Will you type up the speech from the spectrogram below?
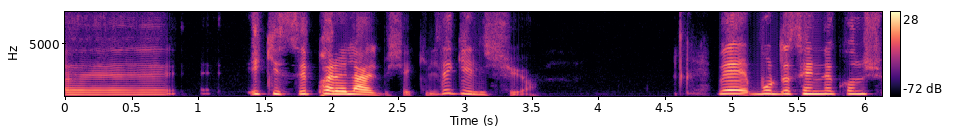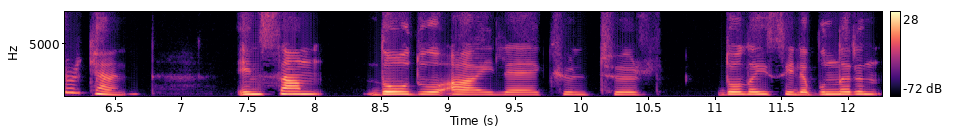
Ee, ikisi paralel bir şekilde gelişiyor. Ve burada seninle konuşurken insan doğduğu aile, kültür dolayısıyla bunların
